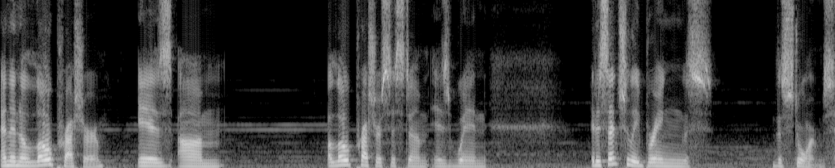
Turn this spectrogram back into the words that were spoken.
and then a low pressure is um, a low pressure system is when it essentially brings the storms.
